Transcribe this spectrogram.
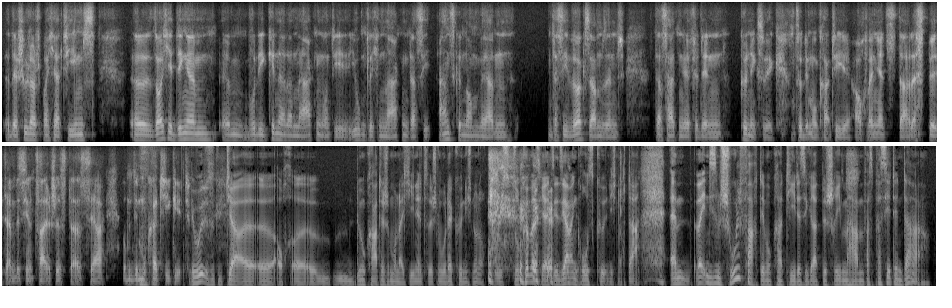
der Schülersprecherteams. Äh, solche Dinge, ähm, wo die Kinder dann merken und die Jugendlichen merken, dass sie ernst genommen werden, dass sie wirksam sind, das halten wir für den Königsweg zur Demokratie, auch wenn jetzt da das Bild ein bisschen falsch ist, dass es ja um Demokratie geht. Ja, es gibt ja äh, auch äh, demokratische Monarchien inzwischen, wo der König nur noch grüßt. So können wir es ja jetzt sehen. Sie haben einen Großkönig noch da. Ähm, aber in diesem Schulfach Demokratie, das Sie gerade beschrieben haben, was passiert denn da?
